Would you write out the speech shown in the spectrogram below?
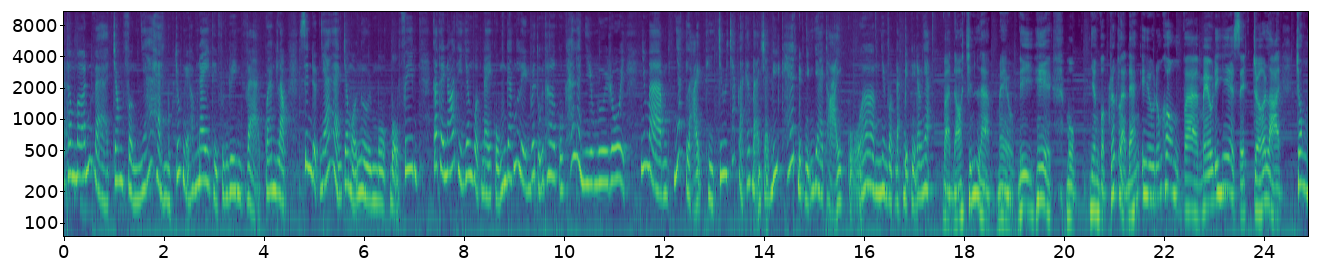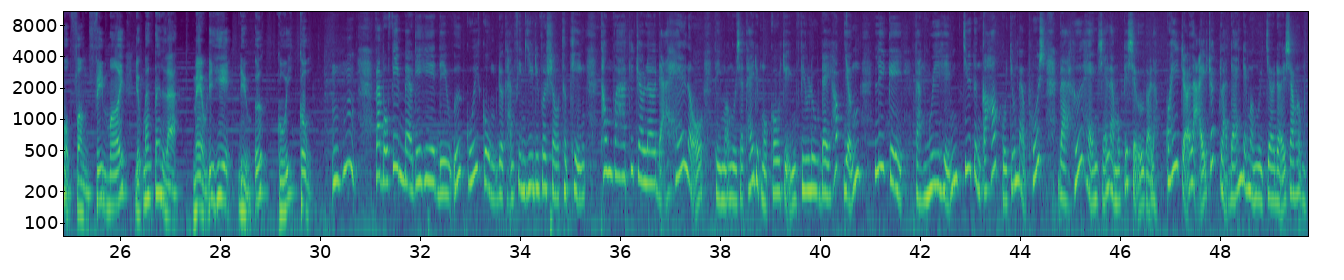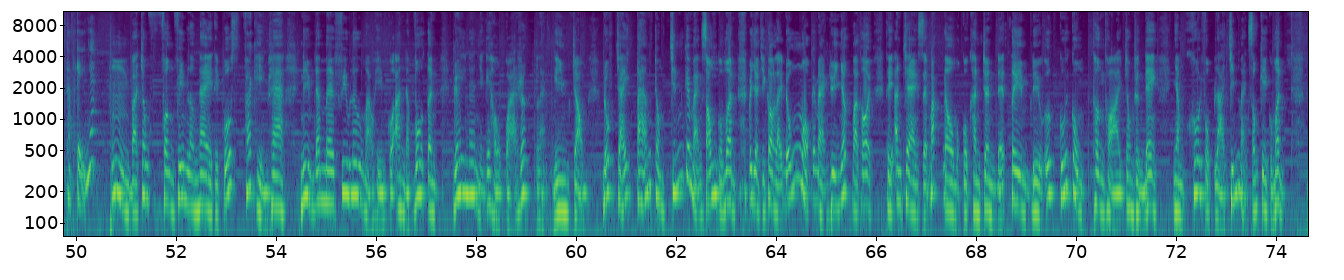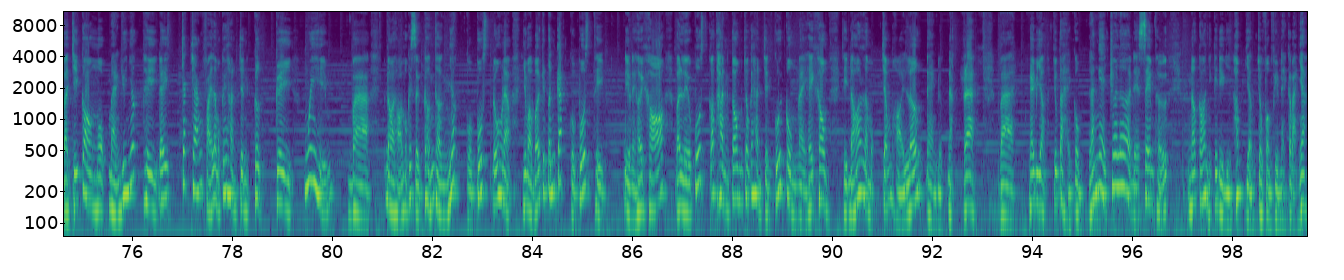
Thân mến, và trong phần nhá hàng một chút ngày hôm nay thì Phương Duyên và Quang Lộc xin được nhá hàng cho mọi người một bộ phim. Có thể nói thì nhân vật này cũng gắn liền với tuổi thơ của khá là nhiều người rồi. Nhưng mà nhắc lại thì chưa chắc là các bạn sẽ biết hết được những giai thoại của nhân vật đặc biệt này đâu nha. và đó chính là mèo đi here một nhân vật rất là đáng yêu, đúng không và mèo đi here sẽ trở lại trong một phần phim mới được mang tên là mèo đi here điều ước cuối cùng Uh-huh. Và bộ phim Mèo đi hia điều ước cuối cùng được hãng phim Universal thực hiện thông qua cái trailer đã hé lộ thì mọi người sẽ thấy được một câu chuyện phiêu lưu đầy hấp dẫn, ly kỳ và nguy hiểm chưa từng có của chú mèo Push và hứa hẹn sẽ là một cái sự gọi là quay trở lại rất là đáng để mọi người chờ đợi sau hơn một thập kỷ nhé. Ừ, và trong phần phim lần này thì Bush phát hiện ra niềm đam mê phiêu lưu mạo hiểm của anh đã vô tình gây nên những cái hậu quả rất là nghiêm trọng đốt cháy 8 trong 9 cái mạng sống của mình. Bây giờ chỉ còn lại đúng một cái mạng duy nhất mà thôi thì anh chàng sẽ bắt đầu một cuộc hành trình để tìm điều ước cuối cùng thần thoại trong rừng đen nhằm khôi phục lại chính mạng sống kia của mình. Và chỉ còn một mạng duy nhất thì đây chắc chắn phải là một cái hành trình cực kỳ nguy hiểm và đòi hỏi một cái sự cẩn thận nhất của Puss đúng không nào? Nhưng mà với cái tính cách của Puss thì điều này hơi khó và liệu Puss có thành công trong cái hành trình cuối cùng này hay không thì đó là một chấm hỏi lớn đang được đặt ra và ngay bây giờ chúng ta hãy cùng lắng nghe trailer để xem thử nó có những cái điều gì hấp dẫn trong phần phim này các bạn nhé.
